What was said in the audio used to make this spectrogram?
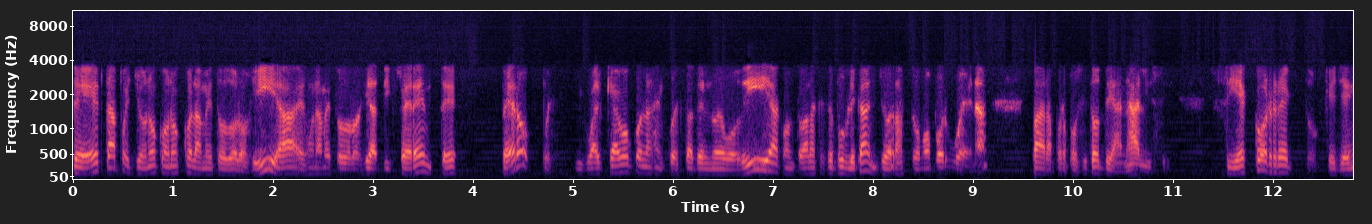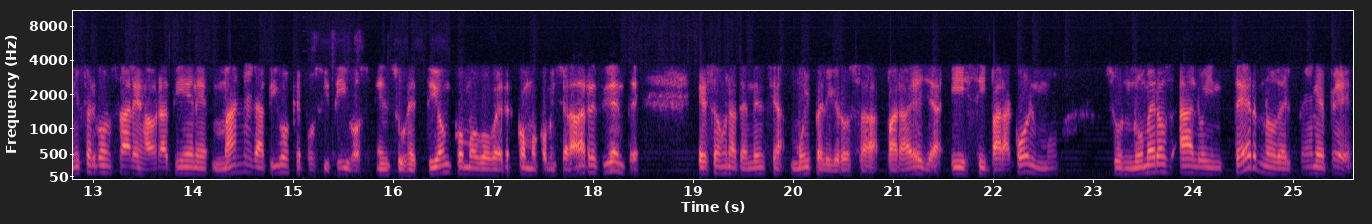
De esta pues yo no conozco la metodología, es una metodología diferente, pero pues igual que hago con las encuestas del Nuevo Día, con todas las que se publican, yo las tomo por buenas para propósitos de análisis si es correcto que Jennifer González ahora tiene más negativos que positivos en su gestión como, comisionada residente, esa es una tendencia muy peligrosa para ella. Y si para colmo sus números a lo interno del PNP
